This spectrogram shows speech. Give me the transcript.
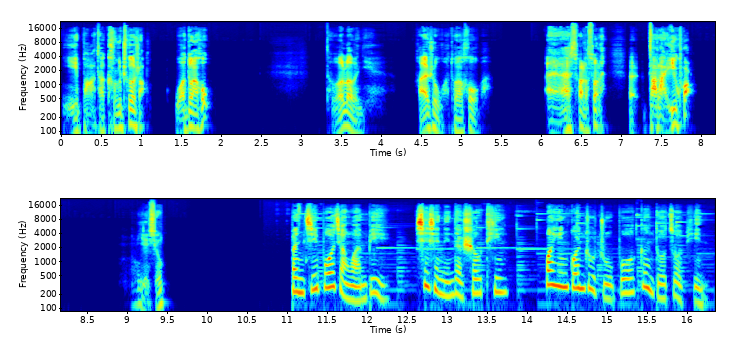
你把他扛车上，我断后。得了吧你，还是我断后吧。哎哎，算了算了，呃，咱俩一块儿也行。本集播讲完毕，谢谢您的收听。欢迎关注主播更多作品。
